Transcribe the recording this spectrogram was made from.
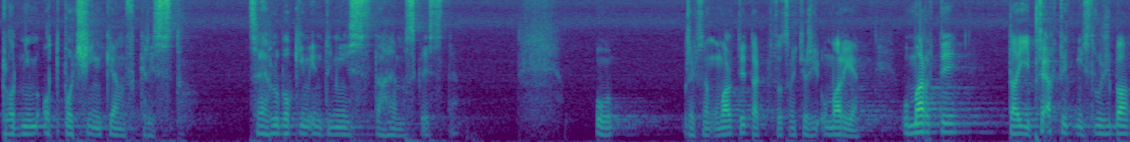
plodným odpočinkem v Kristu. Co je hlubokým intimním vztahem s Kristem. U, řekl jsem u Marty, tak to jsem chtěl říct u Marie. U Marty ta její přeaktivní služba,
